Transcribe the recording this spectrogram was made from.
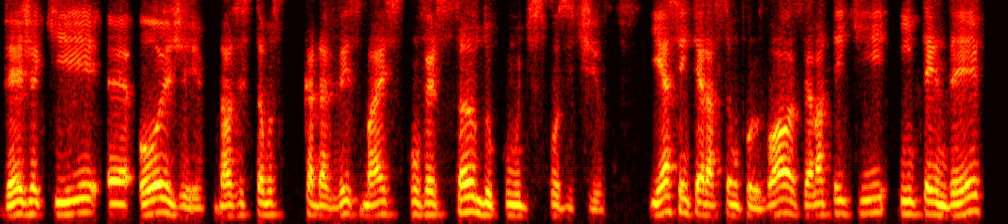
Veja que é, hoje nós estamos cada vez mais conversando com o dispositivo. E essa interação por voz, ela tem que entender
